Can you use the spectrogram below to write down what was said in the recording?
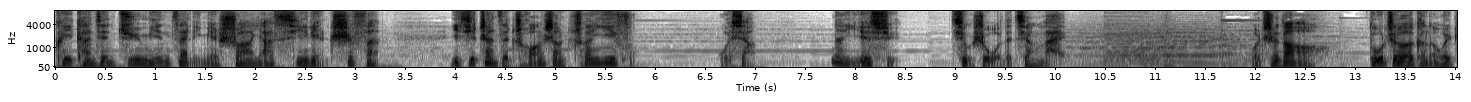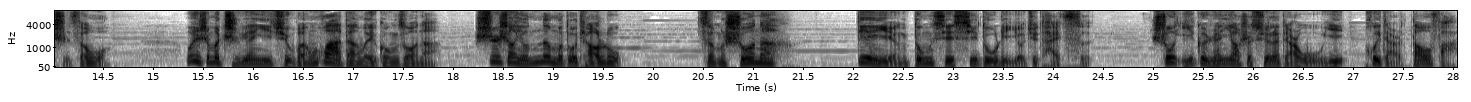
可以看见居民在里面刷牙、洗脸、吃饭，以及站在床上穿衣服。我想，那也许就是我的将来。我知道，读者可能会指责我，为什么只愿意去文化单位工作呢？世上有那么多条路，怎么说呢？电影《东邪西毒》里有句台词，说一个人要是学了点武艺，会点刀法，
